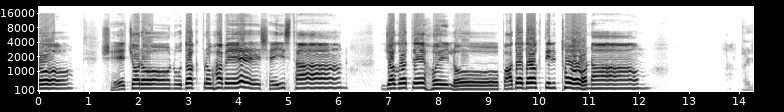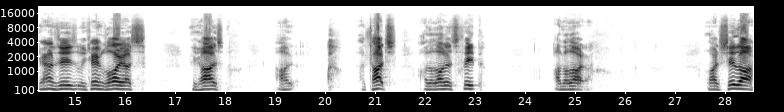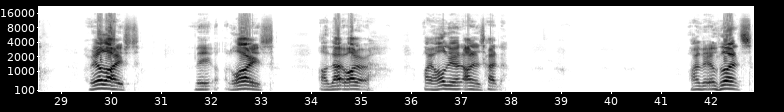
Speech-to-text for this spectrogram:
সে চরণ উদক প্রভাবে সেই স্থান, জগতে হইল পাদদক তীর্থ নাম। The Ganges became glorious because of the touch of the lotus feet of the Lord. Lord Shiva realized the glories of that water by holding it on his head. By the influence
